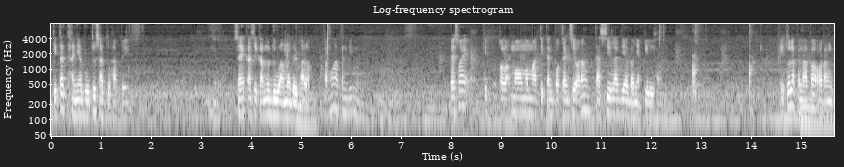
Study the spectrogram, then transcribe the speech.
kita hanya butuh satu HP saya kasih kamu dua mobil balap kamu akan bingung. That's why kita, kalau mau mematikan potensi orang kasihlah dia banyak pilihan. Itulah kenapa orang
